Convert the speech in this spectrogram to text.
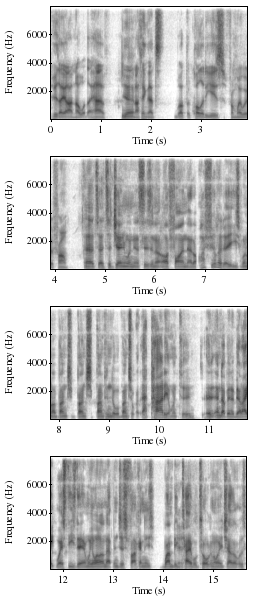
who they are, not what they have. Yeah. and I think that's what the quality is from where we're from. Uh, it's, it's a genuineness, isn't it? I find that I feel at ease when I bunch, bunch, bump into a bunch of that party I went to. It ended up in about eight Westies there, and we all ended up in just fucking this one big table talking to each other. It was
